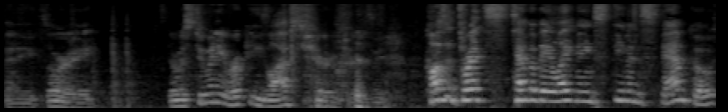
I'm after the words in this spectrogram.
Penny. Sorry. There was too many rookies last year in Jersey. Constant threats, Tampa Bay Lightning, Steven Stamkos.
